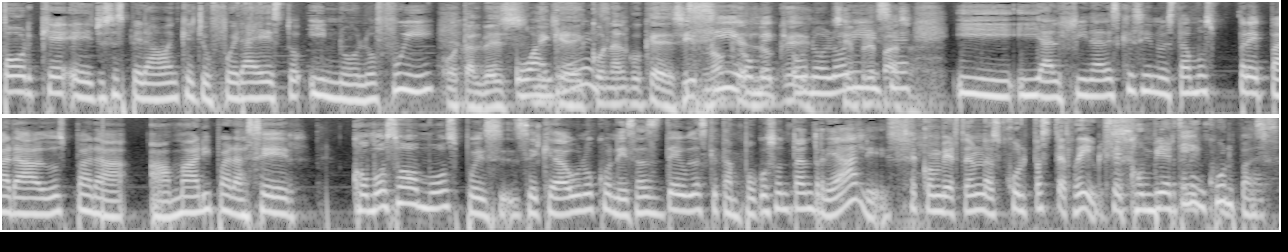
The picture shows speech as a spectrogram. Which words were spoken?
porque ellos esperaban que yo fuera esto y no lo fui. O tal vez O me quedé con algo que decir, ¿no? Sí, Que es o, lo me- que o no lo hice. Y, y al final es que si no estamos preparados para amar y para ser como somos, pues se queda uno con esas deudas que tampoco son tan reales. Se convierten en unas culpas terribles. Se convierten en culpas.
